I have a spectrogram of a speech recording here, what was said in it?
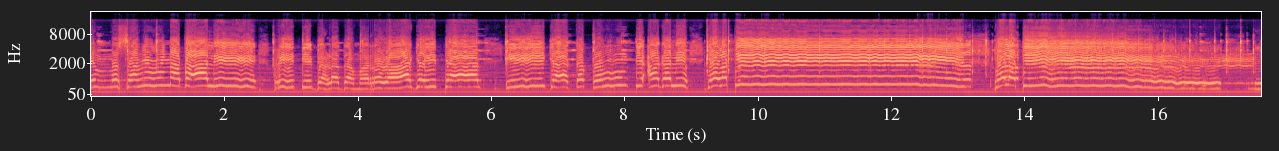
ಇನ್ನು ಸಣ್ಣ ಬಾಲಿ, ಪ್ರೀತಿ ಬೆಳದ ಮರವಾಗೈತ ಈಗ್ಯಾಕ ಕುಂತಿ ಆಗಲಿ ಗೆಳತಿ. ಗೆಳತಿ. ನೀ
